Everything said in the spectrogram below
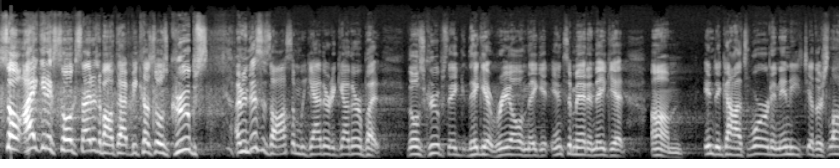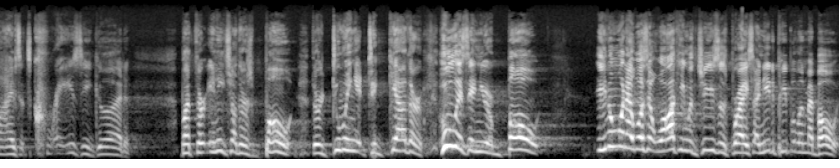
So I get so excited about that because those groups, I mean, this is awesome. We gather together, but those groups, they, they get real and they get intimate and they get um, into God's word and in each other's lives. It's crazy good. But they're in each other's boat, they're doing it together. Who is in your boat? Even when I wasn't walking with Jesus, Bryce, I needed people in my boat.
